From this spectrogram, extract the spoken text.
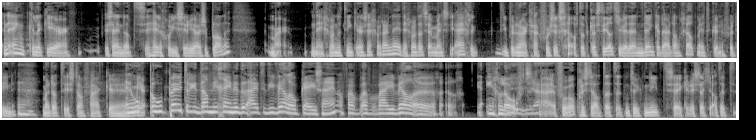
een enkele keer zijn dat hele goede serieuze plannen. Maar 9 van de 10 keer zeggen we daar nee tegen. Want dat zijn mensen die eigenlijk die Bernard graag voor zichzelf dat kasteeltje willen... en denken daar dan geld mee te kunnen verdienen. Maar dat is dan vaak uh, En hoe, meer... hoe peuter je dan diegenen eruit die wel oké zijn? Of waar, waar, je wel uh, ja, in gelooft? Ja, vooropgesteld dat het natuurlijk niet zeker is dat je altijd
